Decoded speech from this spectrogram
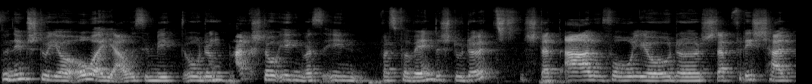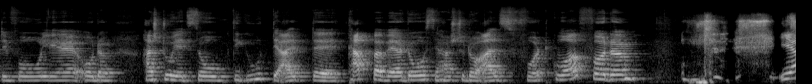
da nimmst du ja auch eine Jause mit oder Mhm. packst du irgendwas in, was verwendest du dort statt Alufolie oder statt Frischhaltefolie oder hast du jetzt so die gute alte Tupperware-Dose, hast du da alles fortgeworfen oder? Ja,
